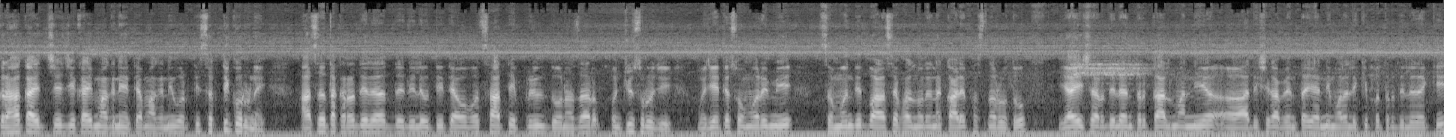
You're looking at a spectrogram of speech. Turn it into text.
ग्राहकाचे जे काही मागणी आहे त्या मागणीवरती सक्ती करू नये. असं तक्रार दिल्या दिली होती. त्याबाबत सात एप्रिल दोन हजार पंचवीस रोजी म्हणजे येत्या सोमवारी मी संबंधित बाळासाहेब फालनोर यांना काळे फसणार होतो. या इशारा दिल्यानंतर काल माननीय अधीक्षक अभियंता यांनी मला लेखी पत्र दिलेलं आहे की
